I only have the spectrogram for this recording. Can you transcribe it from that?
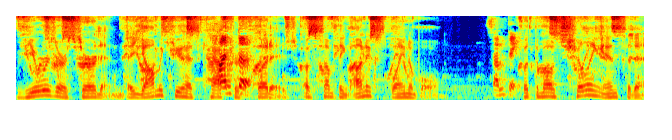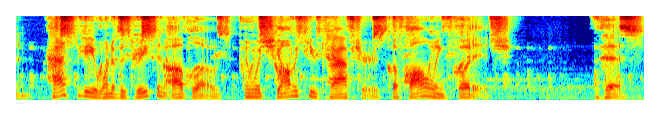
viewers are certain that Yamaku has captured footage of something unexplainable. Something. But the most chilling incident has to be one of his recent uploads in which Yamaku captures the following footage. This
